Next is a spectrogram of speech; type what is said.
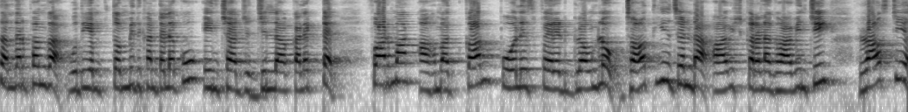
సందర్భంగా ఉదయం తొమ్మిది గంటలకు ఇన్ఛార్జ్ జిల్లా collector Farman Ahmed Khan police parade గ్రౌండ్లో జాతీయ జెండా ఆవిష్కరణ గావించి రాష్ట్రీయ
